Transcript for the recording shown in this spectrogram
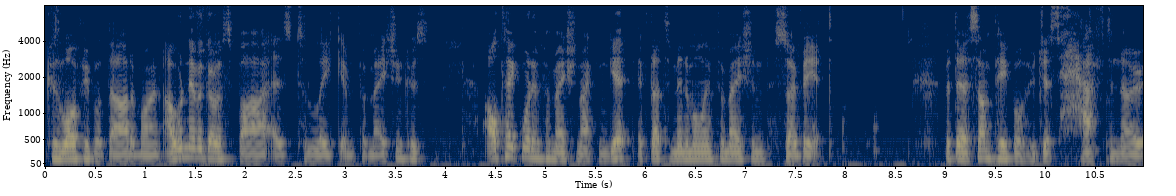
because a lot of people data mine. I would never go as far as to leak information because I'll take what information I can get. If that's minimal information, so be it. But there are some people who just have to know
